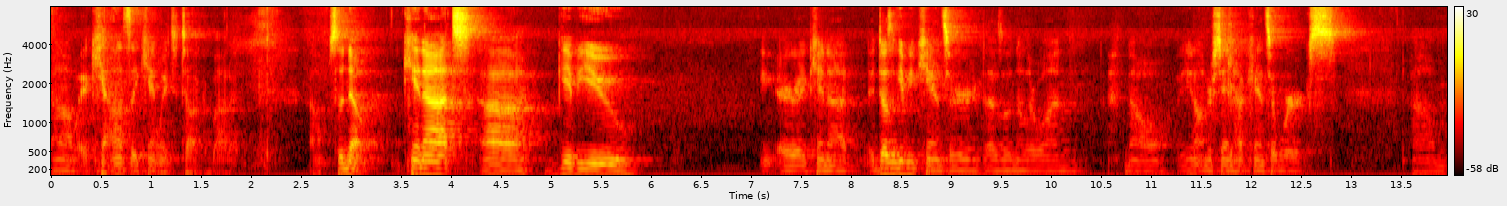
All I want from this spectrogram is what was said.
Um, I can't, honestly can't wait to talk about it. Um, so no, cannot uh, give you, or it cannot. It doesn't give you cancer. That's another one. No, you don't understand how cancer works. Um,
